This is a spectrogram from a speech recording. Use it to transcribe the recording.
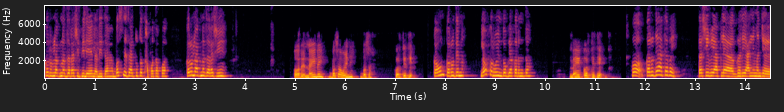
करू लग्न जराशी तिले ललिता. बसले जाय तू तर थापा थापा करू लागणं जराशी. अरे नाही नाही. बसा वहिनी बसा. करते ते. काऊन करू दे ना. लवकर होईन दोघ्यापर्यंत नाही करते ते. हो करू द्या आता बाई. तशी बी आपल्या घरी आली म्हणजे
